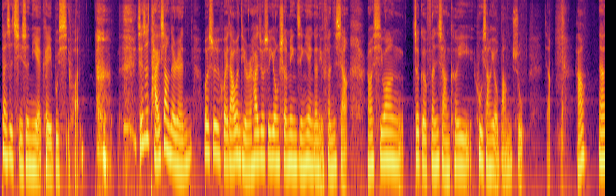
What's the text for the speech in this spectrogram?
但是其实你也可以不喜欢。其实台上的人或是回答问题的人，他就是用生命经验跟你分享，然后希望这个分享可以互相有帮助。这样好，那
